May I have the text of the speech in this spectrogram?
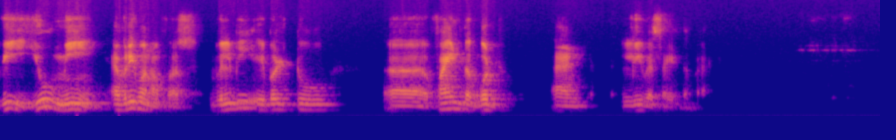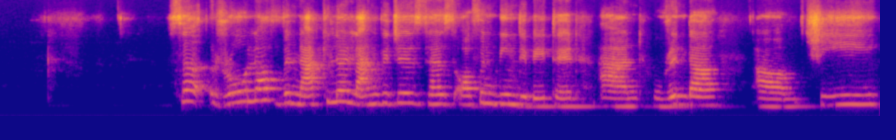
we, you, me, every one of us will be able to uh, find the good and leave aside the bad. So, role of vernacular languages has often been debated, and Vrinda, um, she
